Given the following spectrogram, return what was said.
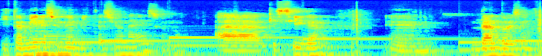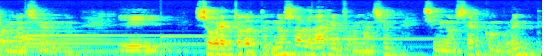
Y también es una invitación a eso, ¿no? A que sigan em, dando esa información, ¿no? Y, sobre todo no solo dar la información, sino ser congruente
